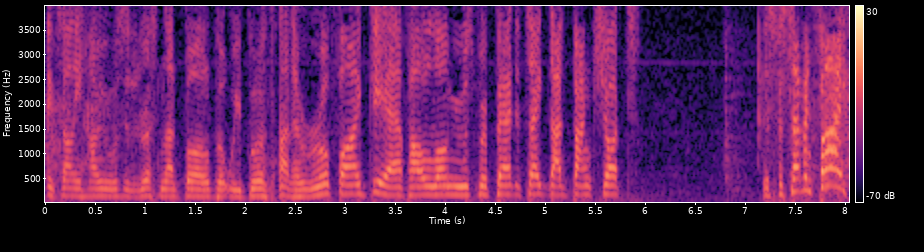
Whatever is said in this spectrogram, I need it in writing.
exactly how he was addressing that ball, but we both had a rough idea of how long he was prepared to take that bank shot. This for 7-5.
